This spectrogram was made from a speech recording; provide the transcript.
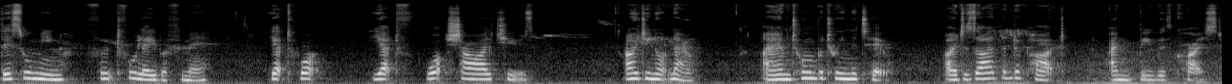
this will mean fruitful labour for me. Yet what, yet what shall I choose? I do not know. I am torn between the two. I desire to depart and be with Christ,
